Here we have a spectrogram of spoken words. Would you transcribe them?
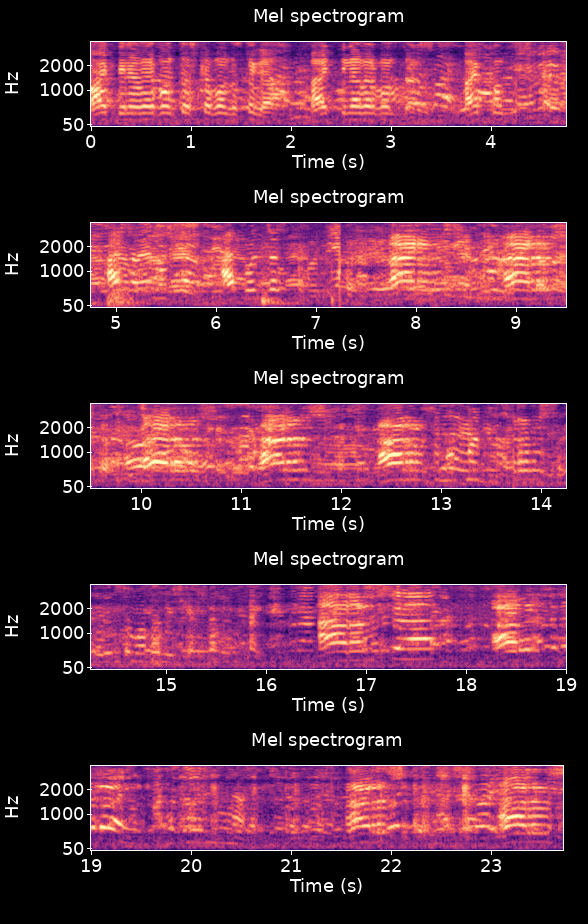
আয় তিন হাজার পঞ্চাশ কা পঞ্চাশ টাকা আয় তিন হাজার পঞ্চাশ আয় পঞ্চাশ আর পঞ্চাশ ఆర్డర్స్ ఆర్డర్స్ ముఖ్యమంత్రి ఆర్డర్స్ ఎరుతు మొదలు తీసుకెళ్తాం ఆర్డర్స్ ఆర్డర్స్ కూడా orders orders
